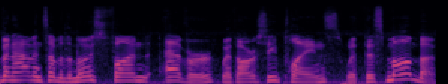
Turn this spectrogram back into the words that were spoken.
been having some of the most fun ever with RC planes with this Mamba.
